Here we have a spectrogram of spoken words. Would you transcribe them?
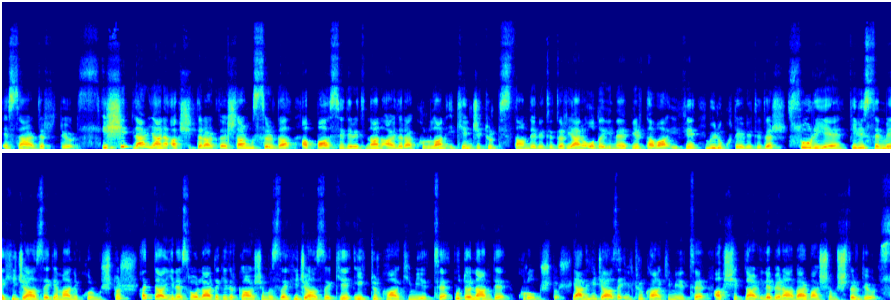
eserdir diyoruz. İşitler yani Akşitler arkadaşlar Mısır'da Abbasi Devleti'nden ayrılarak kurulan ikinci Türkistan Devleti'dir. Yani o da yine bir tavaifi müluk devletidir. Suriye, Filistin ve Hicaz'da egemenlik kurmuştur. Hatta yine sorularda gelir karşımıza Hicaz'daki ilk Türk hakimiyeti bu dönemde kurulmuştur. Yani Hicaz'da ilk Türk hakimiyeti Akşitler ile beraber başlamıştır diyoruz.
